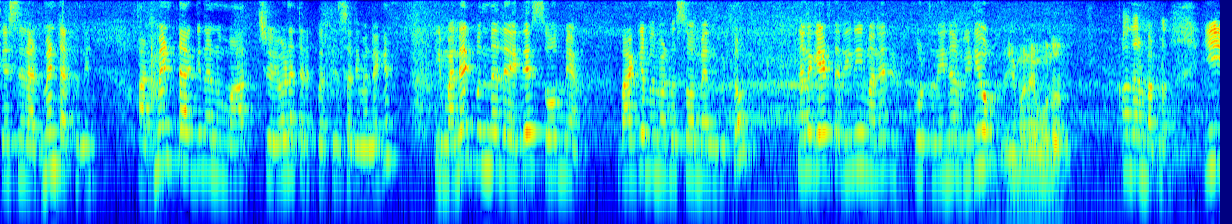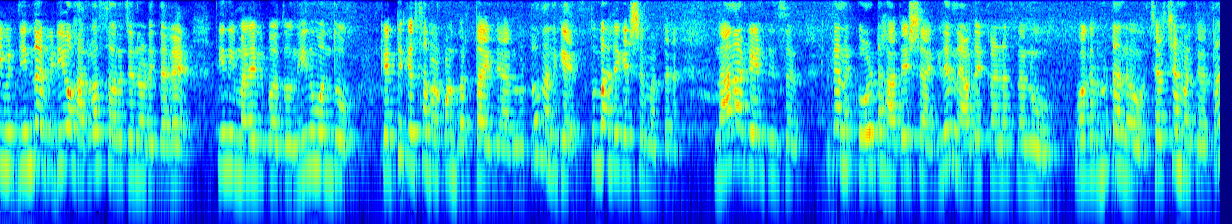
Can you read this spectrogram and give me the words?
ಕೇಸಿನಲ್ಲಿ ಅಡ್ಮೆಂಟ್ ಆಗ್ತೀನಿ. ಅಡ್ಮೆಂಟ್ ಆಗಿ ನಾನು ಮಾರ್ಚ್ ಏಳನೇ ತಾರೀಕು ಬರ್ತೀನಿ ಸರ್ ಈ ಮನೆಗೆ. ಈ ಮನೆಗೆ ಬಂದಮೇಲೆ ಇದೇ ಸೌಮ್ಯ. ಭಾಗ್ಯಮ್ಮ ಮಾಡೋ ಸೌಮ್ಯ ಅಂದ್ಬಿಟ್ಟು ನನಗೆ ಹೇಳ್ತಾರೆ, ನೀನು ಈ ಮನೆಗೆ ಇಟ್ಕೊಡ್ತೀನಿ, ನೀನು ವಿಡಿಯೋ ಈ ಮನೆ ಓನರು ನನ್ನ ಮಕ್ಕಳು. ಈ ನಿನ್ನ ವಿಡಿಯೋ ಅರವತ್ತು ಸಾವಿರ ಜನ ನೋಡಿದ್ದಾರೆ. ನೀನು ಈ ಮನೇಲಿ ಇರ್ಬೋದು ನೀನು ಒಂದು ಕೆಟ್ಟ ಕೆಲಸ ಮಾಡ್ಕೊಂಡು ಬರ್ತಾ ಇದ್ದೆ ಅಂದ್ಬಿಟ್ಟು ನನಗೆ ತುಂಬ ಅಲಿಗೇಷನ್ ಮಾಡ್ತಾರೆ. ನಾನಾಗ ಹೇಳ್ತೀನಿ ಸರ್ ಈಗ ನನಗೆ ಕೋರ್ಟ್ ಆದೇಶ ಆಗಿದೆ. ನಾನು ಯಾವುದೇ ಕಾರಣಕ್ಕೆ ನಾನು ಹೋಗೋದ್ಬಿಟ್ಟು ನಾನು ಚರ್ಚೆ ಮಾಡ್ತೀನಿ ಅಂತ.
